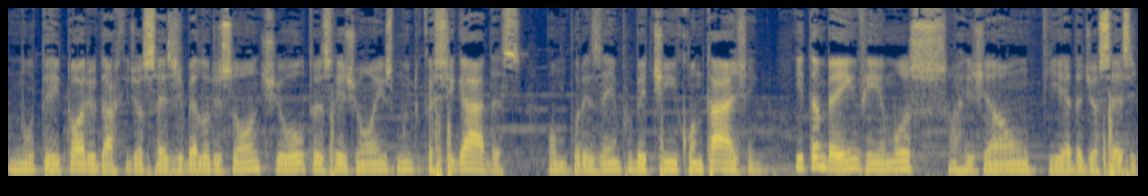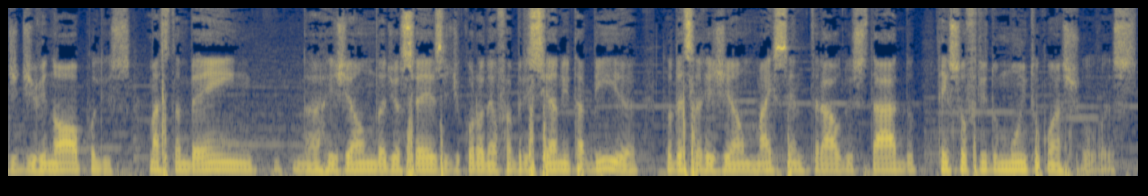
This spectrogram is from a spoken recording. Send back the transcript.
no território da Arquidiocese de Belo Horizonte outras regiões muito castigadas, como por exemplo Betim e Contagem, e também vimos a região que é da Diocese de Divinópolis, mas também na região da Diocese de Coronel Fabriciano Itabira, toda essa região mais central do estado tem sofrido muito com as chuvas.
